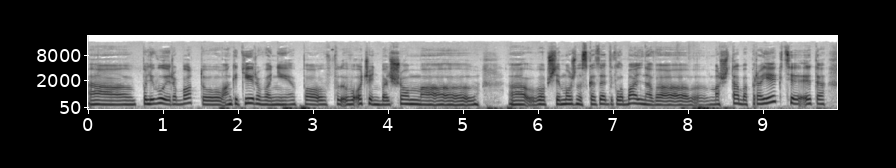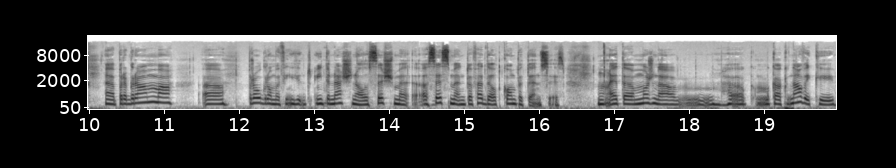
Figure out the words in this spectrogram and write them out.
э, полевую работу, анкетирование по в очень большом, э, э, вообще можно сказать, глобального масштаба проекте. Это э, программа uh, International Assessment of Adult Competencies. Это можно как навыки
